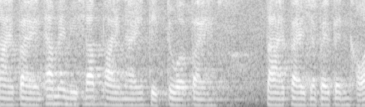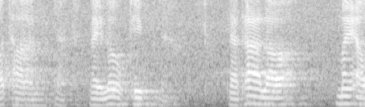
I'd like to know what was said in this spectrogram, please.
ตายไปถ้าไม่มีทรัพย์ภายในติดตัวไป ตายไปจะไปเป็นขอทานในโลกทิพย์แต่ถ้าเราไม่เอา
